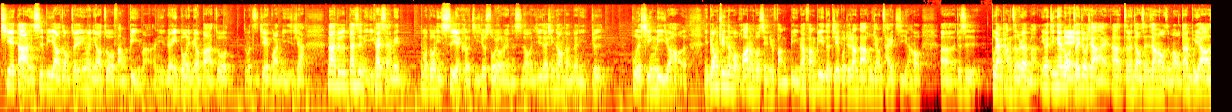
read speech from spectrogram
企业大了，你势必要有这种追，因为你要做防弊嘛。你人一多，你没有办法做这么直接管理之下，那就是，但是你一开始还没那么多，你视野可及就所有人的时候，你其实，在新创团队，你就是顾着心力就好了，你不用去那么花那么多时间去防弊。那防弊的结果就让大家互相猜忌，然后呃，就是。不敢扛责任嘛，因为今天如果追究下来，那责任在我身上，那我怎么办？我当然不要啊，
